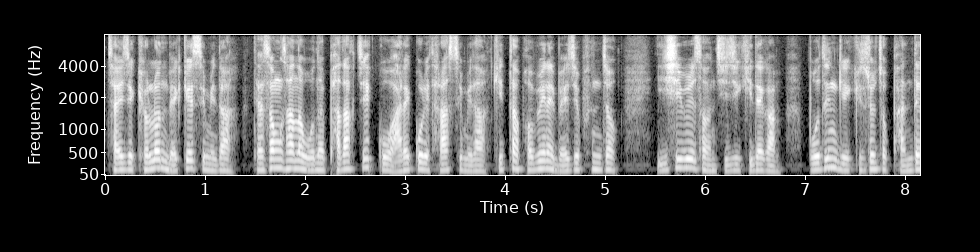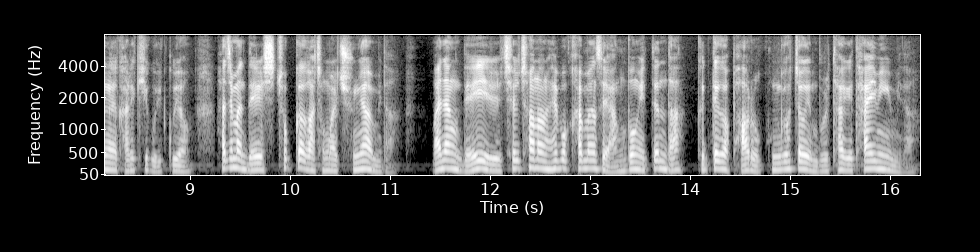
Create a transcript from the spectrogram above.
자 이제 결론 맺겠습니다. 대성산업 오늘 바닥 찍고 아래꼬리 달았습니다. 기타 법인의 매집 흔적, 21선 지지 기대감 모든 게 기술적 반등을 가리키고 있고요. 하지만 내일 시초가가 정말 중요합니다. 만약 내일 7,000원 회복하면서 양봉이 뜬다? 그때가 바로 공격적인 물타기 타이밍입니다.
